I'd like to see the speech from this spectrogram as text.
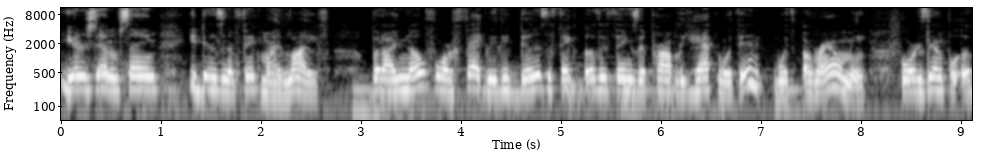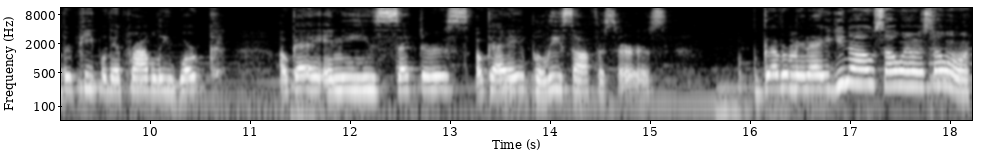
you understand what I'm saying? It doesn't affect my life. But I know for a fact that it does affect other things that probably happen within with around me. For example, other people that probably work okay, in these sectors, okay, police officers, government aid, you know, so on and so on.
